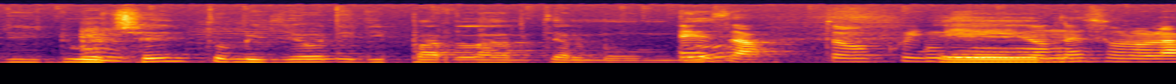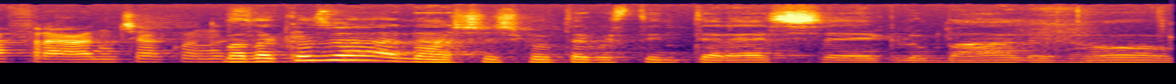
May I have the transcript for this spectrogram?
di 200 milioni di parlanti al mondo. Esatto, quindi E- non è solo la Francia. Ma da cosa pensa- nasce secondo te questo interesse globale no?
